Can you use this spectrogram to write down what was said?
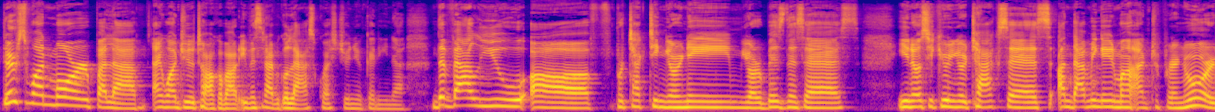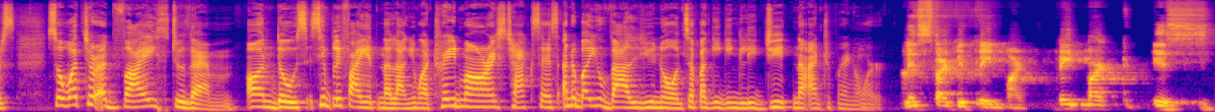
there's one more pala I want you to talk about, even sinabi ko last question yung kanina. The value of protecting your name, your businesses, you know, securing your taxes. Ang dami ngayon mga entrepreneurs. So what's your advice to them on those? Simplify it na lang, yung mga trademarks, taxes. Ano ba yung value noon sa pagiging legit na entrepreneur? let's start with trademark. Trademark is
